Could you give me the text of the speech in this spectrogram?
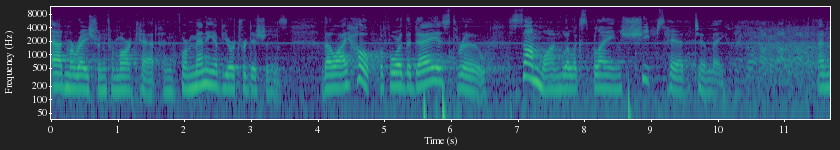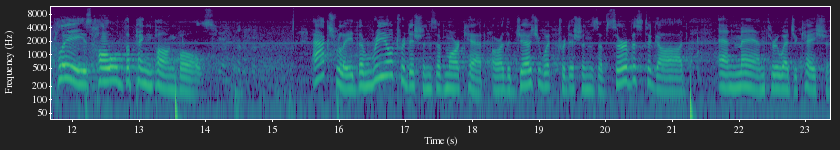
admiration for Marquette and for many of your traditions, though I hope before the day is through someone will explain sheepshead to me. and please hold the ping pong balls. Actually, the real traditions of Marquette are the Jesuit traditions of service to God and man through education.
